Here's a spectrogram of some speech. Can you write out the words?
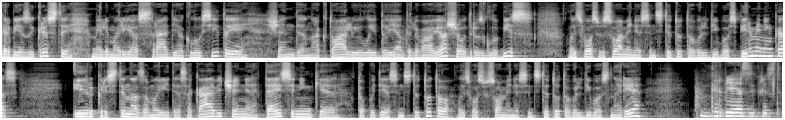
Garbėzui Kristui, mėly Marijos radijo klausytojai, šiandien aktualijų laidoje dalyvauju aš, Audrius Globys, Laisvos visuomenės instituto valdybos pirmininkas ir Kristina Zamarytė Sakavičianė, teisininkė to paties instituto, Laisvos visuomenės instituto valdybos narė. Garbėjai Kristai.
